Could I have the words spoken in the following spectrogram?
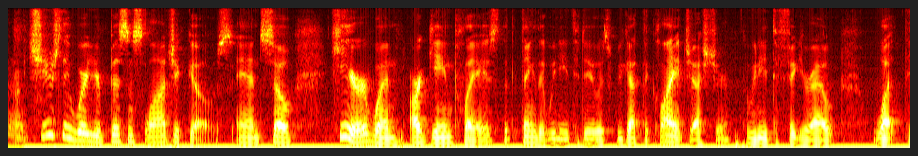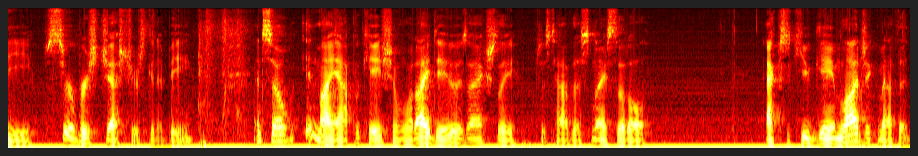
know, it's usually where your business logic goes. And so here, when our game plays, the thing that we need to do is we got the client gesture. We need to figure out what the server's gesture is going to be. And so in my application, what I do is I actually just have this nice little execute game logic method,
